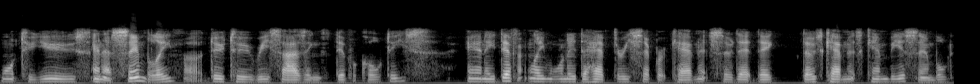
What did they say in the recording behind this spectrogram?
want to use an assembly uh, due to resizing difficulties and he definitely wanted to have three separate cabinets so that they those cabinets can be assembled,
